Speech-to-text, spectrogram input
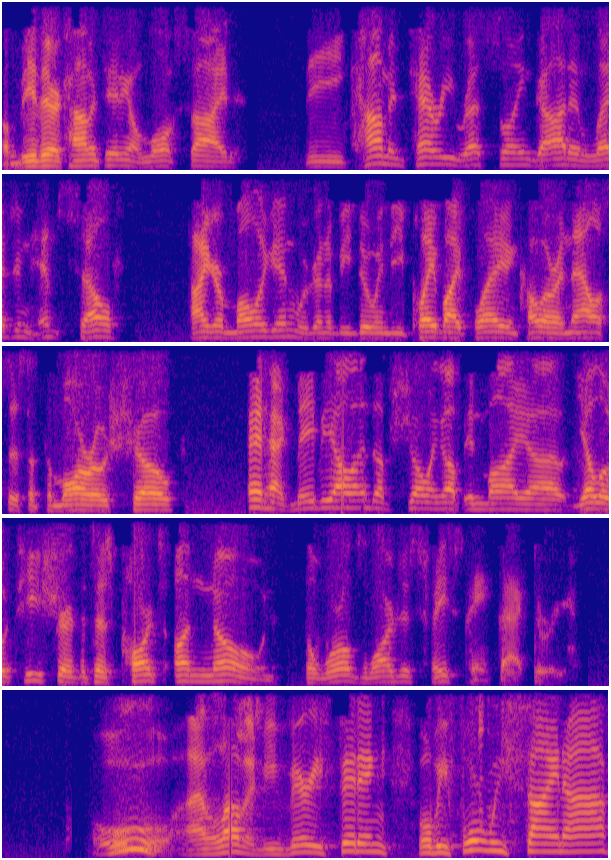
I'll be there commentating alongside the commentary wrestling god and legend himself, Tiger Mulligan. We're going to be doing the play-by-play and color analysis of tomorrow's show. And heck, maybe I'll end up showing up in my uh, yellow T-shirt that says "Parts Unknown," the world's largest face paint factory. Ooh, I love it. Be very fitting. Well, before we sign off,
